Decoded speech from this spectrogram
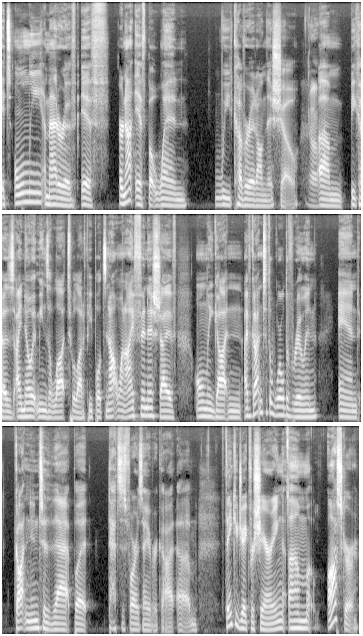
it's only a matter of if or not if, but when we cover it on this show. Um, because I know it means a lot to a lot of people. It's not one I finished. I've only gotten I've gotten to the world of ruin and gotten into that, but that's as far as I ever got. Um, thank you, Jake, for sharing. Um, Oscar,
